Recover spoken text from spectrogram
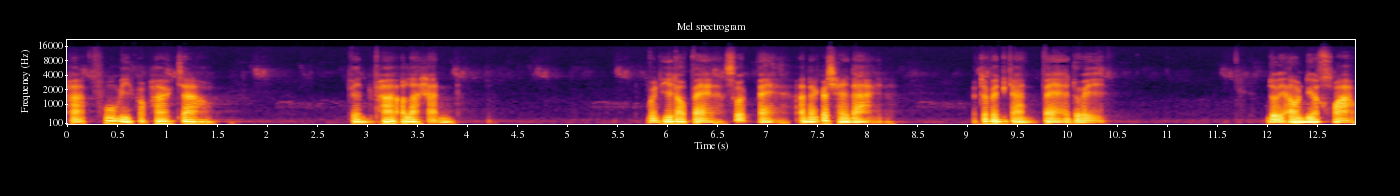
พระผู้มีพระภาคเจ้า เป็นพระอรหันต์เหมือนที่เราแปลสวดแปล อันนั้นก็ใช้ได้จะเป็นการแปลโดย โดยเอาเนื้อความ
